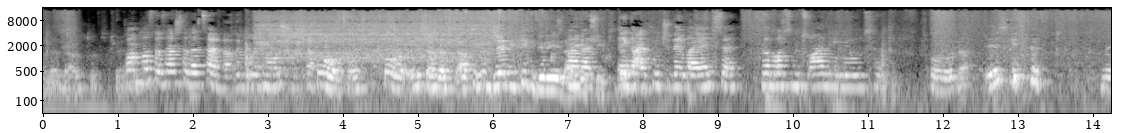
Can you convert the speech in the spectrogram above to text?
უნდა დავთოთ ჩვენ? კომპოსტოს არ სადაც არ დავდებოდი მოუშუშა ხო ხო ხო ესადაც კაფე ჯერ იქით გრილა იქით ეგ არ ფუჭდება ესე როგორც მწვანილი უცებ ხო და ეს კი მე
